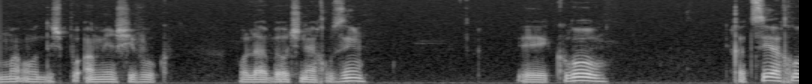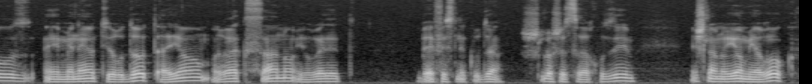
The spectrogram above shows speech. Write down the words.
מה עוד? יש פה אמיר שיווק. עולה בעוד 2%. אה, קרור, חצי אחוז, אה, מניות יורדות, היום רק סאנו יורדת ב-0.13 אחוזים. יש לנו יום ירוק,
